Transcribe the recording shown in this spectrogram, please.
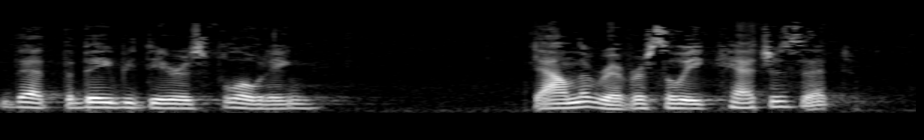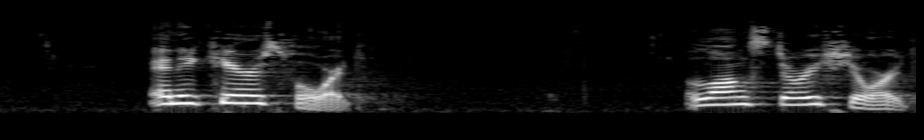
that the baby deer is floating down the river, so he catches it and he cares for it. Long story short,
